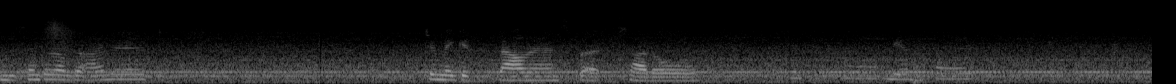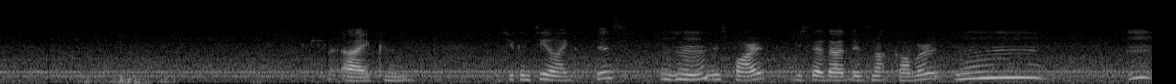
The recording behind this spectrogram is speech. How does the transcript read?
In the center of the eyelid to make it balanced but subtle. The other side. I can, as you can see, like this Mm-hmm. This part, you said that it's not covered. Mm.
